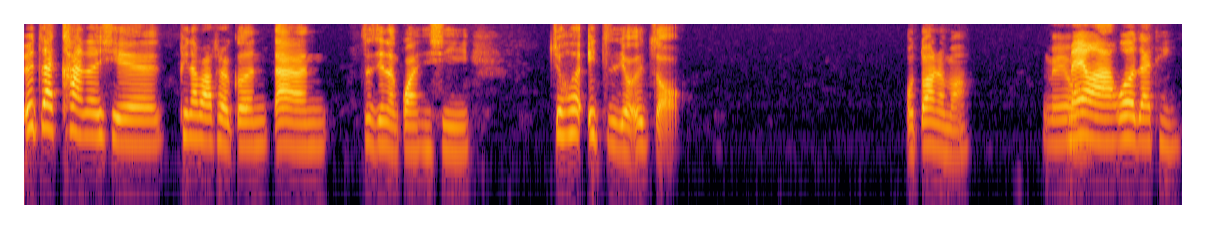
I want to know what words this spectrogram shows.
因为在看那些 peanut butter 跟丹安之间的关系，就会一直有一种，我断了吗？没有没有啊，我有在听。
